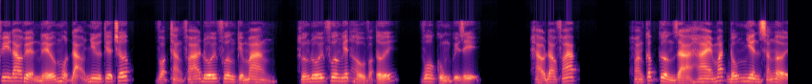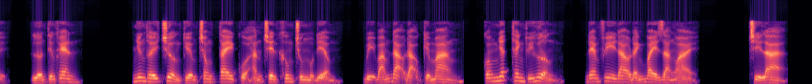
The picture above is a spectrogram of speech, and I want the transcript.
Phi đao huyền nếu một đạo như tia chớp, vọt thẳng phá đối phương kiếm mang, hướng đối phương giết hầu vọt tới, vô cùng quỷ dị. Hào đao pháp. Hoàng cấp cường giả hai mắt đống nhiên sáng ngời, lớn tiếng khen. Nhưng thấy trường kiếm trong tay của hắn trên không trung một điểm, bị bám đạo đạo kiếm mang, cong nhất thanh thúy hưởng, đem phi đao đánh bay ra ngoài. Chỉ là,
